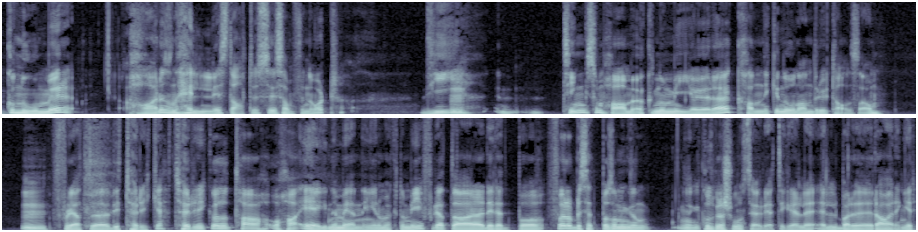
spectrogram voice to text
Økonomer har en sånn hellig status i samfunnet vårt. De Ting som har med økonomi å gjøre, kan ikke noen andre uttale seg om. Mm. Fordi at eh, de tør ikke. Tør ikke å, ta, å ha egne meninger om økonomi, fordi at da er de redd på, for å bli sett på som sånn, konspirasjonsteoretikere eller, eller bare raringer.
